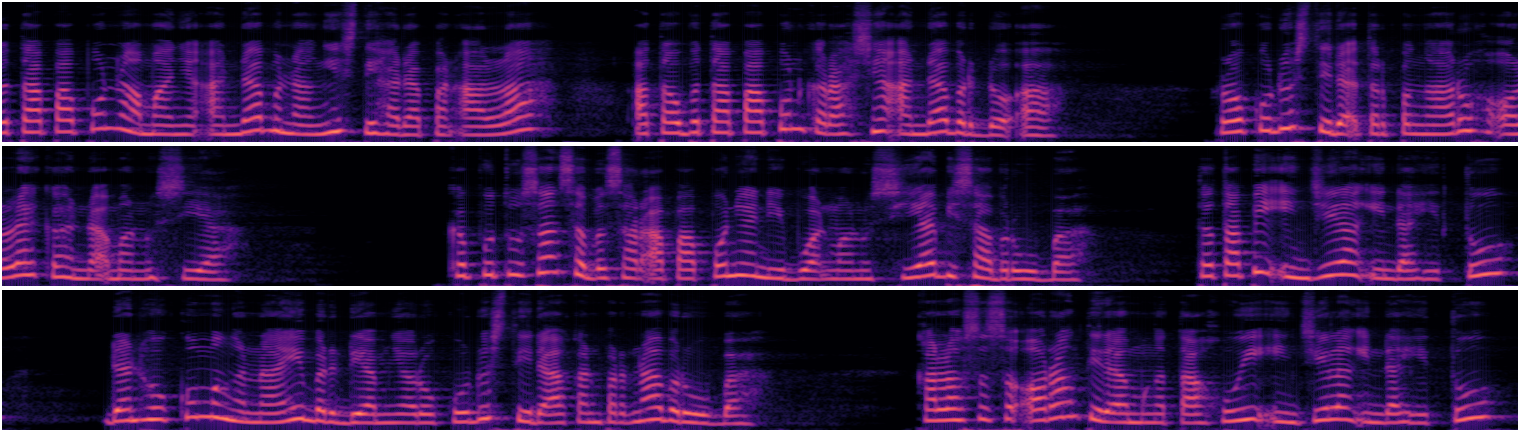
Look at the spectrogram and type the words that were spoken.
betapapun lamanya Anda menangis di hadapan Allah atau betapapun kerasnya Anda berdoa. Roh Kudus tidak terpengaruh oleh kehendak manusia. Keputusan sebesar apa pun yang dibuat manusia bisa berubah. Tetapi Injil yang indah itu dan hukum mengenai berdiamnya Roh Kudus tidak akan pernah berubah. Kalau seseorang tidak mengetahui Injil yang indah itu,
